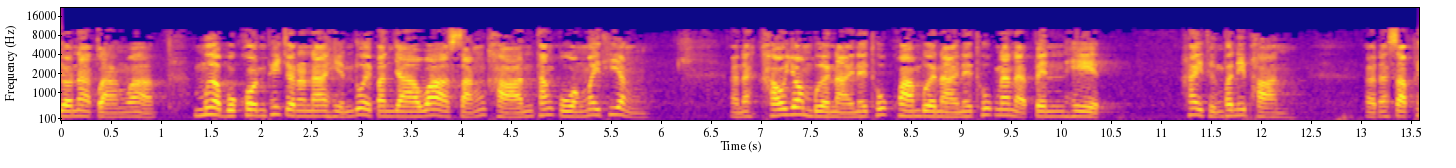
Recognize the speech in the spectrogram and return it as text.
ย่อหน้ากลางว่า เมื่อบุคคลพิจารณาเห็นด้วยปัญญาว่าสังขารทั้งปวงไม่เที่ยงนนะเขาย่อมเบื่อหน่ายในทุกความเบื่อหน่ายในทุกนั่นแหะเป็นเหตุ ให้ถึงพระนิพพานนะสัพเพ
